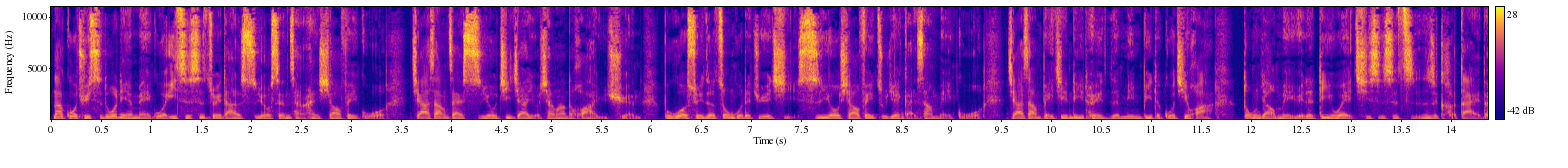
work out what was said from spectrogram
那过去十多年，美国一直是最大的石油生产和消费国，加上在石油计价有相当的话语权。不过，随着中国的崛起，石油消费逐渐赶上美国，加上北京力推人民币的国际化，动摇美元的地位，其实是指日可待的。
